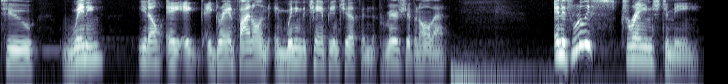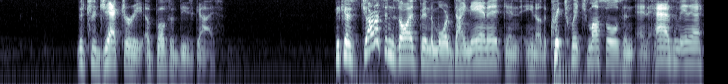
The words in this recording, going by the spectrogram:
to winning you know, a, a, a grand final and, and winning the championship and the premiership and all that. And it's really strange to me the trajectory of both of these guys. Because Johnson has always been the more dynamic and, you know, the quick twitch muscles and, and has him in there.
